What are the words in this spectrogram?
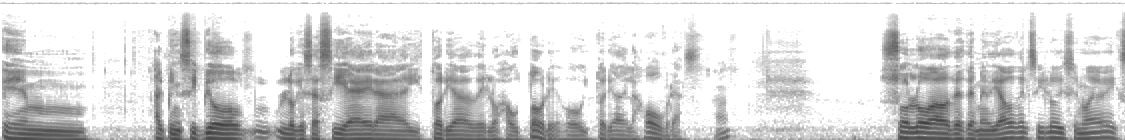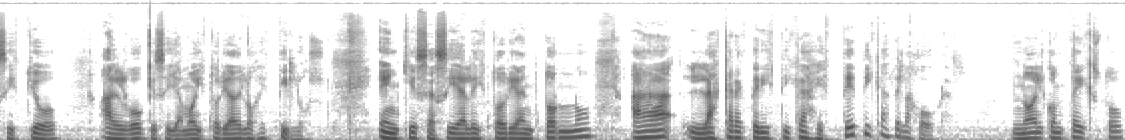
Em, al principio lo que se hacía era historia de los autores o historia de las obras. ¿ah? Solo desde mediados del siglo XIX existió algo que se llamó historia de los estilos, en que se hacía la historia en torno a las características estéticas de las obras no el contexto,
